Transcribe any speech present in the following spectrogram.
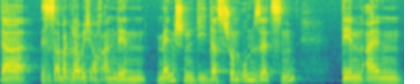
Da ist es aber, glaube ich, auch an den Menschen, die das schon umsetzen, denen ein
